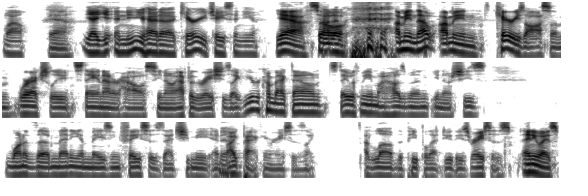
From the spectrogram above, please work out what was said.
wow. Yeah, Yeah, you, and then you had a uh, Carrie chasing you. Yeah. So I mean that I mean Carrie's awesome. We're actually staying at her house. You know, after the race, she's like, "If you ever come back down, stay with me and my husband." You know, she's one of the many amazing faces that you meet at Yeah. bike packing races. Like, I love the people that do these races. Anyways,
